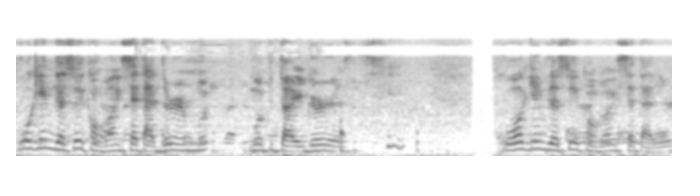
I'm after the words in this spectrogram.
trois games de suite qu'on gagne 7 à 2, hein. moi, pis Tiger. Euh, trois games de suite qu'on gagne 7 à 2.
